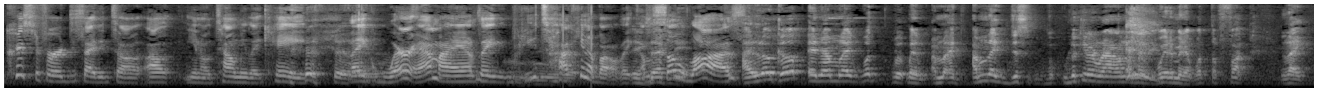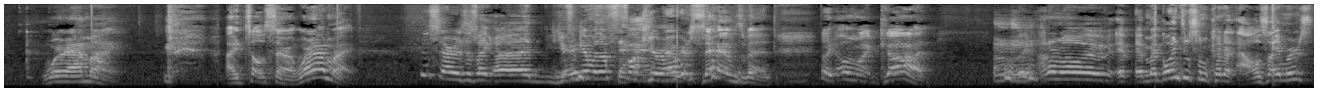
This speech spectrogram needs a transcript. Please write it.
Christopher decided to, uh, you know, tell me like, "Hey, like, where am I?" I was like, "What are you talking about? Like, I'm so lost." I look up and I'm like, what? wait, I'm like, I'm like just looking around. I'm like, wait a minute, what the fuck? Like, where am I? I told Sarah, where am I? And Sarah's just like, uh, you You're forget where the Sam's. fuck you're at with Sam's, man. Like, oh my god. Mm-hmm. Like, I don't know. If, if- am I going through some kind of Alzheimer's?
